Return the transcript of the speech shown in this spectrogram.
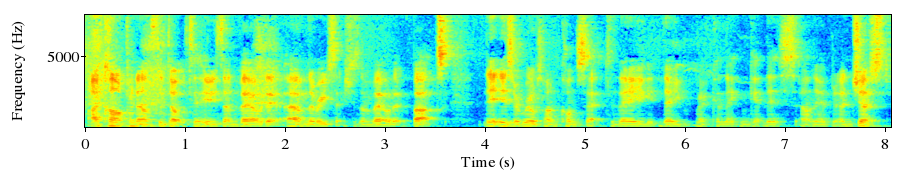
I can't pronounce the doctor who's unveiled it. Um, the researchers unveiled it, but it is a real time concept. They they reckon they can get this out in the open, and just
